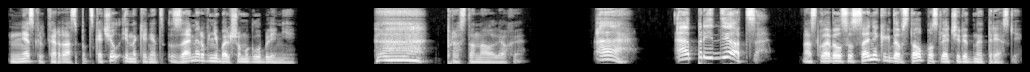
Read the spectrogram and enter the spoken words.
несколько раз подскочил и, наконец, замер в небольшом углублении. а простонал Леха. «А, а придется!» — осклабился Саня, когда встал после очередной тряски.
